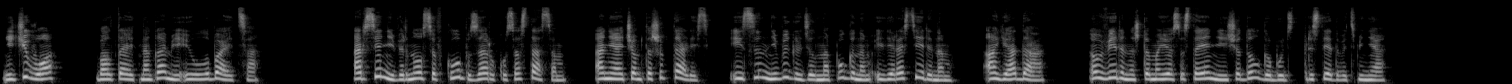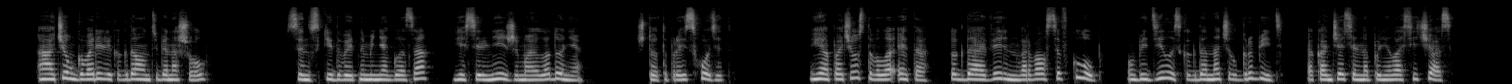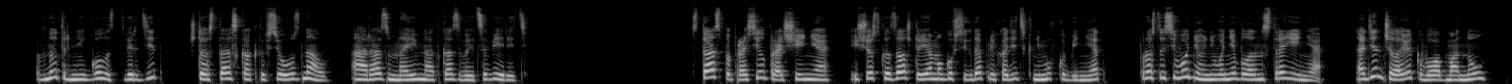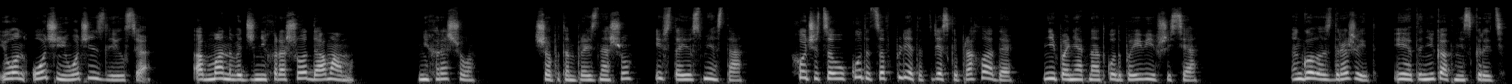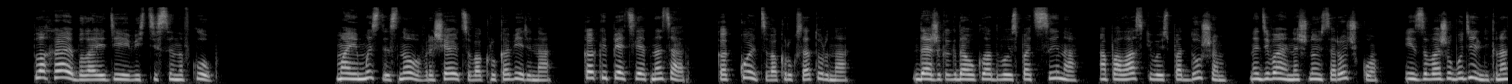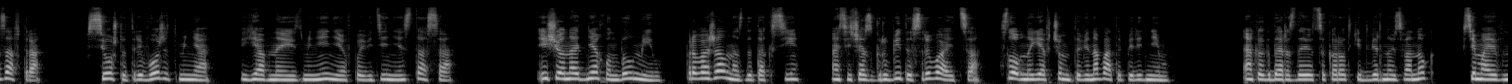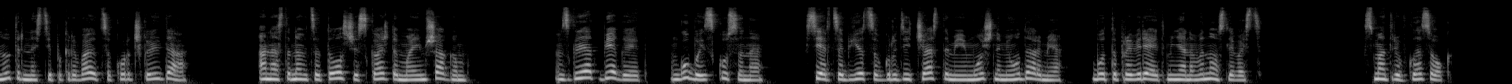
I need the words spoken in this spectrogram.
«Ничего», — болтает ногами и улыбается. Арсений вернулся в клуб за руку со Стасом. Они о чем-то шептались, и сын не выглядел напуганным или растерянным. А я — да. Уверена, что мое состояние еще долго будет преследовать меня. «А о чем говорили, когда он тебя нашел?» Сын скидывает на меня глаза, я сильнее сжимаю ладони. Что-то происходит. Я почувствовала это, когда Аверин ворвался в клуб, убедилась, когда начал грубить, окончательно поняла сейчас. Внутренний голос твердит, что Стас как-то все узнал, а разум наивно отказывается верить. Стас попросил прощения, еще сказал, что я могу всегда приходить к нему в кабинет. Просто сегодня у него не было настроения. Один человек его обманул, и он очень и очень злился. Обманывать же нехорошо, да, мам? Нехорошо. Шепотом произношу и встаю с места. Хочется укутаться в плед от резкой прохлады, непонятно откуда появившейся. Голос дрожит, и это никак не скрыть. Плохая была идея вести сына в клуб. Мои мысли снова вращаются вокруг Аверина, как и пять лет назад, как кольца вокруг Сатурна. Даже когда укладываю спать сына, ополаскиваюсь под душем, надеваю ночную сорочку и завожу будильник на завтра. Все, что тревожит меня, явное изменение в поведении Стаса. Еще на днях он был мил, провожал нас до такси, а сейчас грубит и срывается, словно я в чем-то виновата перед ним. А когда раздается короткий дверной звонок, все мои внутренности покрываются корочкой льда. Она становится толще с каждым моим шагом. Взгляд бегает, губы искусаны. Сердце бьется в груди частыми и мощными ударами, будто проверяет меня на выносливость. Смотрю в глазок.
